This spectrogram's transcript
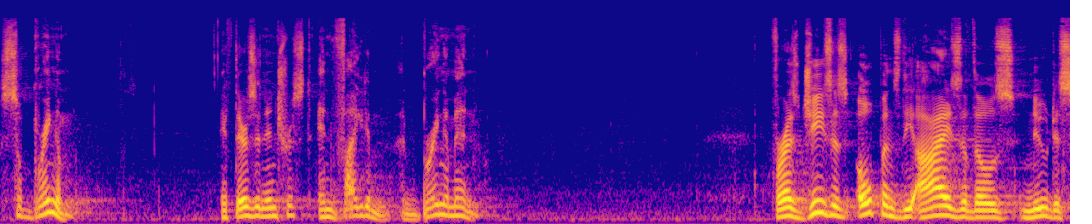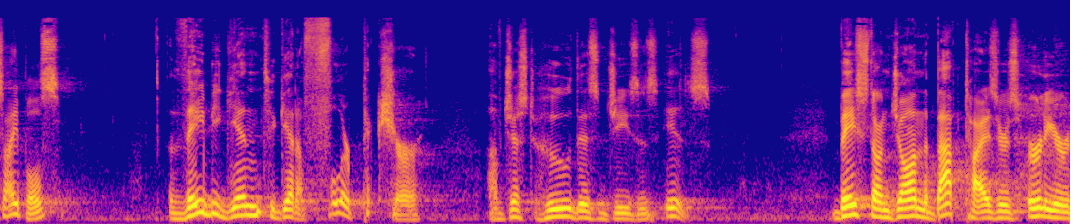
So bring them. If there's an interest, invite him and bring him in. For as Jesus opens the eyes of those new disciples, they begin to get a fuller picture of just who this Jesus is based on John the Baptizer's earlier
